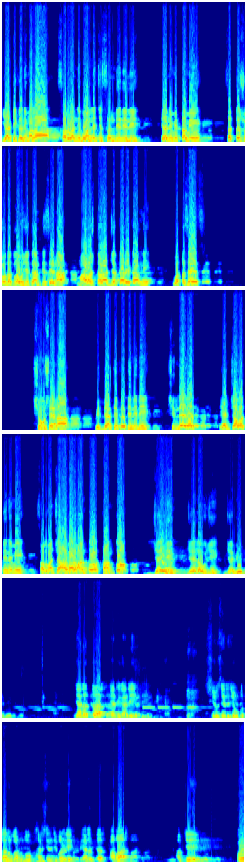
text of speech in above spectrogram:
या ठिकाणी मला सर्वांनी बोलण्याची संधी दिली. त्या निमित्त मी सत्यशोधक लहुजी क्रांती सेना महाराष्ट्र राज्य कार्यकारिणी व तसेच शिवसेना विद्यार्थी प्रतिनिधी शिंदे गट यांच्या वतीने मी सर्वांचे आभार मानतो थांबतो. जय हिंद जय लहुजी जय भीम. यानंतर या ठिकाणी शिवसेनेचे उपतालुका प्रमुख हर्षलजी बर्डे यानंतर आभार. आमचे व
